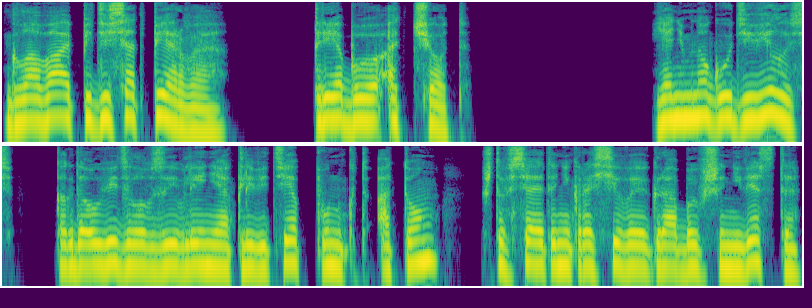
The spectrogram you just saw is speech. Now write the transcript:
Глава 51. Требую отчет. Я немного удивилась, когда увидела в заявлении о клевете пункт о том, что вся эта некрасивая игра бывшей невесты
